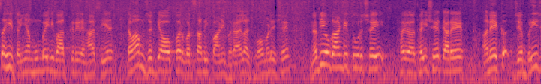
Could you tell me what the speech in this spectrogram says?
સહિત અહીંયા મુંબઈની વાત કરી રહ્યા છીએ. તમામ જગ્યાઓ પર વરસાદી પાણી ભરાયેલા જોવા મળે છે. નદીઓ ગાંડી તૂર થઈ છે ત્યારે અનેક જે બ્રિજ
